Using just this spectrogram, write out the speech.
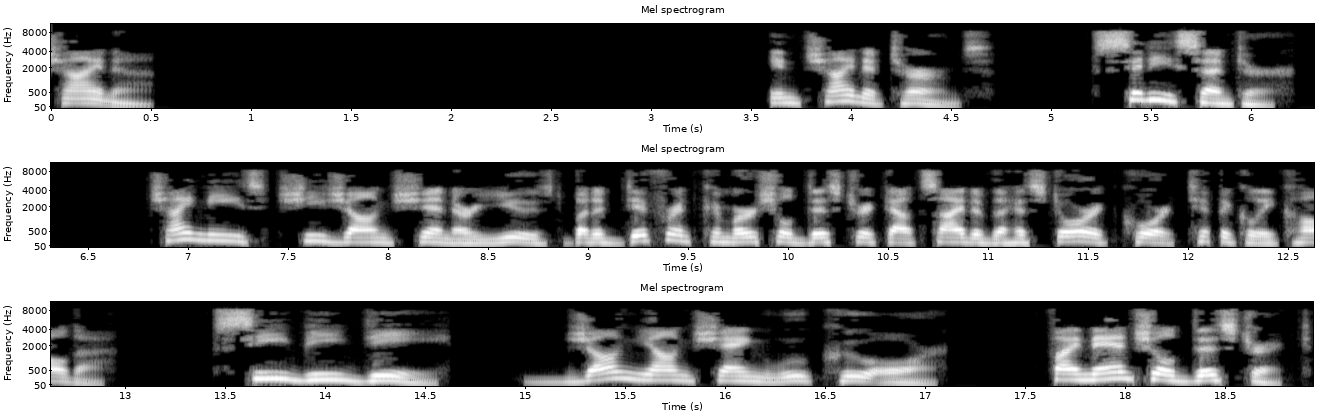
China In China terms, city center Chinese, Shijiangshan are used but a different commercial district outside of the historic core typically called a CBD, Zhongyang Wu Ku or financial district.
